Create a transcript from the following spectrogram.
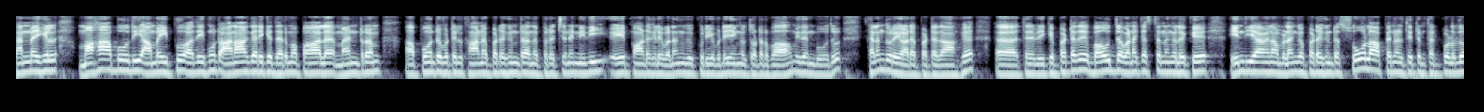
தன்மைகள் மகாபோதி அமைப்பு அதே போன்று அநாகரிக தர்மபால மன்றம் போன்றவற்றில் காணப்படுகின்ற அந்த பிரச்சனை நிதி ஏற்பாடுகளை வழங்கக்கூடிய விடயங்கள் தொடர்பாகவும் இதன் போது கலந்துரையாடப்பட்டதாக தெரிவிக்கப்பட்டது. பௌத்த வணக்கஸ்தலங்களுக்கு இந்தியாவினால் வழங்கப்படுகின்ற சோலா பேனல் திட்டம் தற்பொழுது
